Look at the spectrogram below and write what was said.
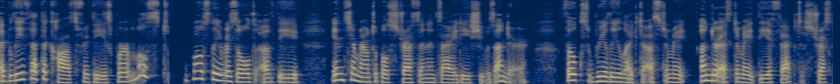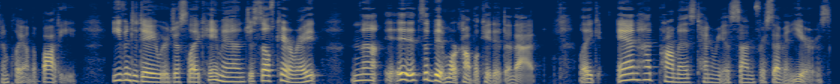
I believe that the cause for these were most mostly a result of the insurmountable stress and anxiety she was under. Folks really like to estimate, underestimate the effect stress can play on the body. Even today, we're just like, hey man, just self care, right? Nah, it's a bit more complicated than that. Like, Anne had promised Henry a son for seven years,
